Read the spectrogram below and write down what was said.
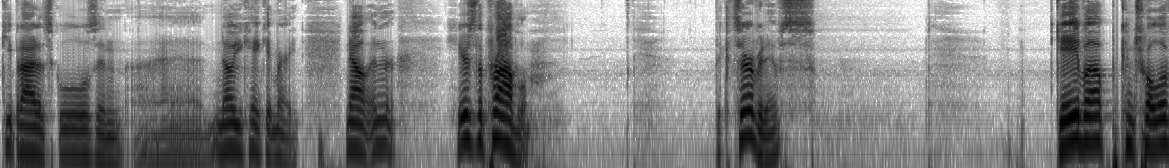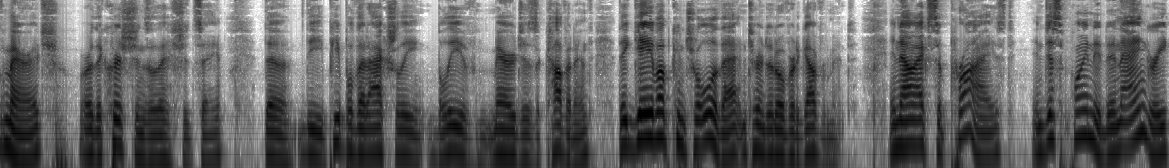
keep it out of the schools, and uh, no, you can't get married. Now, and here's the problem: the conservatives gave up control of marriage, or the Christians, I should say, the the people that actually believe marriage is a covenant, they gave up control of that and turned it over to government. And now act surprised and disappointed and angry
